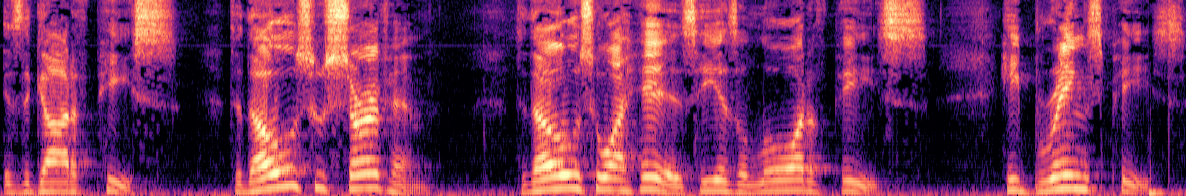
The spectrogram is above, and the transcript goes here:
is the God of peace. To those who serve him, to those who are his, he is a Lord of peace. He brings peace.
